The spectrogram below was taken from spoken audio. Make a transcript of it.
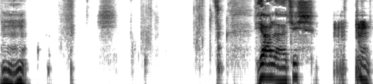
Mm Ja, luidjes.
